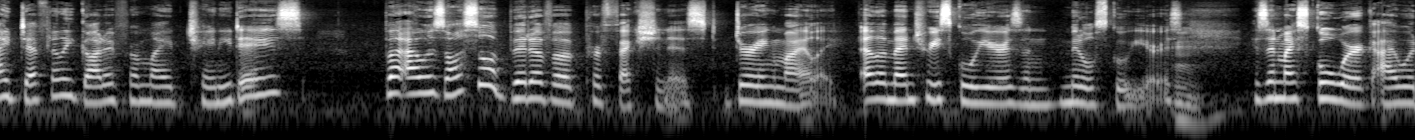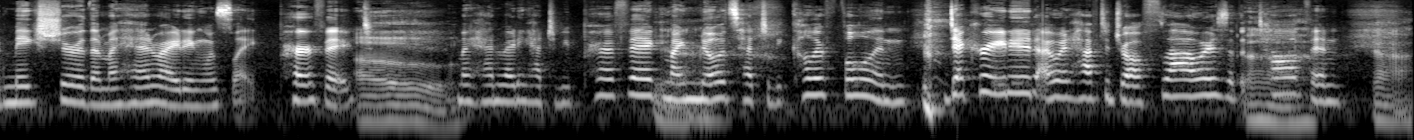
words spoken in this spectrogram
I definitely got it from my trainee days, but I was also a bit of a perfectionist during my like elementary school years and middle school years. Mm. Because in my schoolwork, I would make sure that my handwriting was like perfect. Oh. My handwriting had to be perfect. My notes had to be colorful and decorated. I would have to draw flowers at the top, Uh, and yeah.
